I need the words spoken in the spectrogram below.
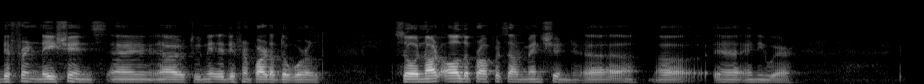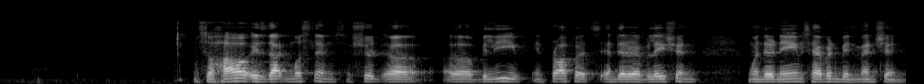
different nations and uh, to a different part of the world. So not all the prophets are mentioned uh, uh, anywhere. So how is that Muslims should uh, uh, believe in prophets and their revelation when their names haven't been mentioned?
